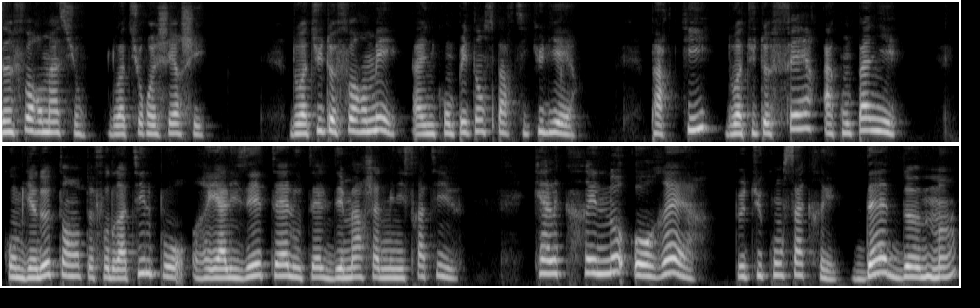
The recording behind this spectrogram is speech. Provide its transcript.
informations dois-tu rechercher? Dois-tu te former à une compétence particulière? Par qui dois-tu te faire accompagner? Combien de temps te faudra-t-il pour réaliser telle ou telle démarche administrative? Quel créneau horaire peux-tu consacrer dès demain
